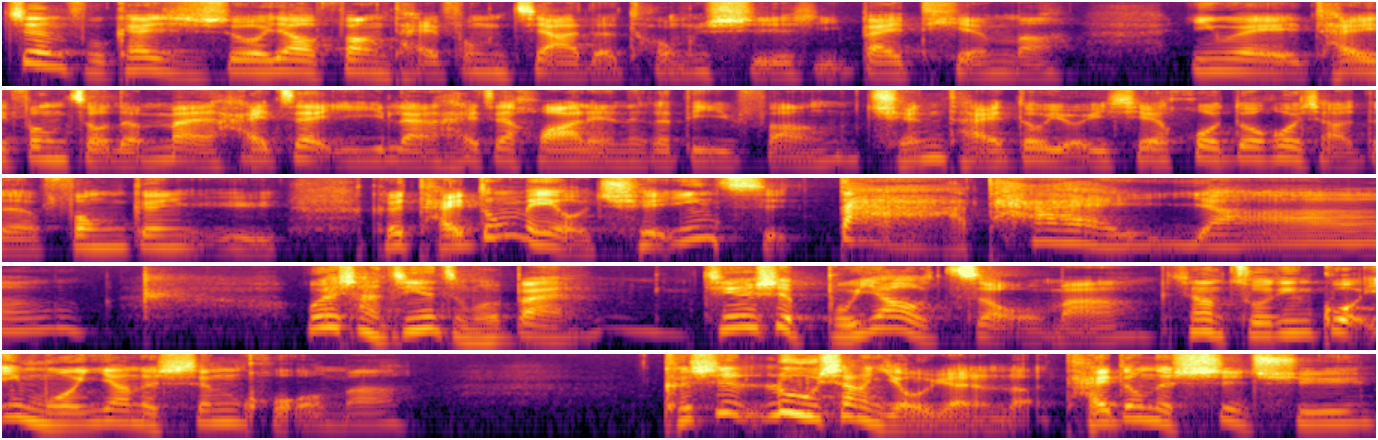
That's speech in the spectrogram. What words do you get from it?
政府开始说要放台风假的同时，礼拜天嘛，因为台风走得慢，还在宜兰，还在花莲那个地方，全台都有一些或多或少的风跟雨，可是台东没有却，因此大太阳。我也想今天怎么办？今天是不要走吗？像昨天过一模一样的生活吗？可是路上有人了，台东的市区。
